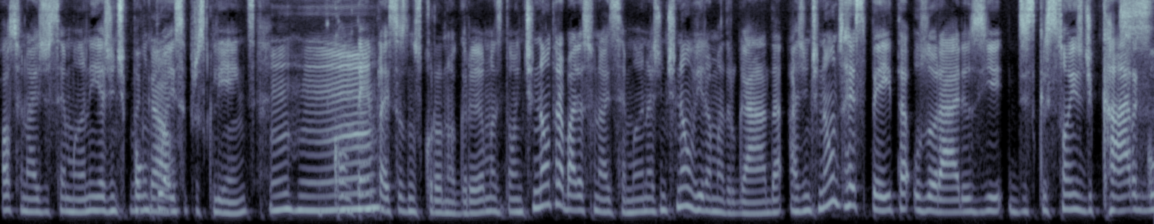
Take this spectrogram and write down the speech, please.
aos finais de semana e a gente Legal. pontua isso para os clientes. Uhum. Contempla isso nos cronogramas. Então, a gente não trabalha aos finais de semana, a gente não vira madrugada, a gente não desrespeita os horários e descrições de cargo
